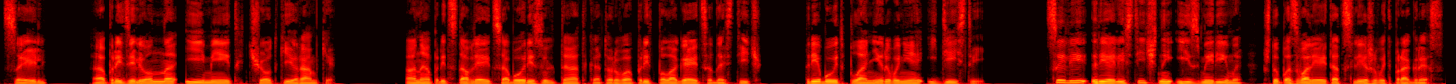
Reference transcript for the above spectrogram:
Цель определенно и имеет четкие рамки. Она представляет собой результат, которого предполагается достичь, требует планирования и действий. Цели реалистичны и измеримы, что позволяет отслеживать прогресс.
